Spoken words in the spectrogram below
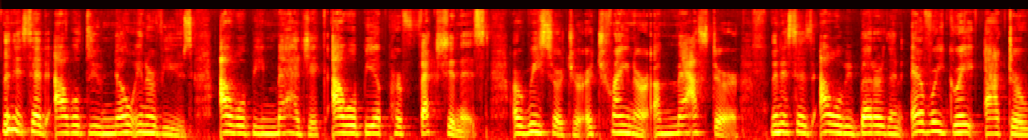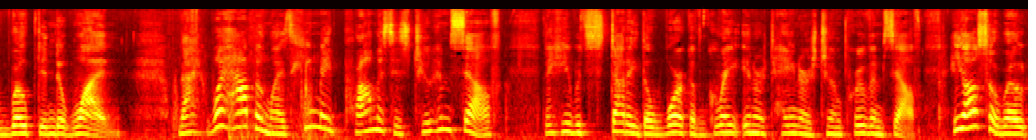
Then it said, I will do no interviews. I will be magic. I will be a perfectionist, a researcher, a trainer, a master. Then it says, I will be better than every great actor roped into one. Now, what happened was he made promises to himself that he would study the work of great entertainers to improve himself. He also wrote,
